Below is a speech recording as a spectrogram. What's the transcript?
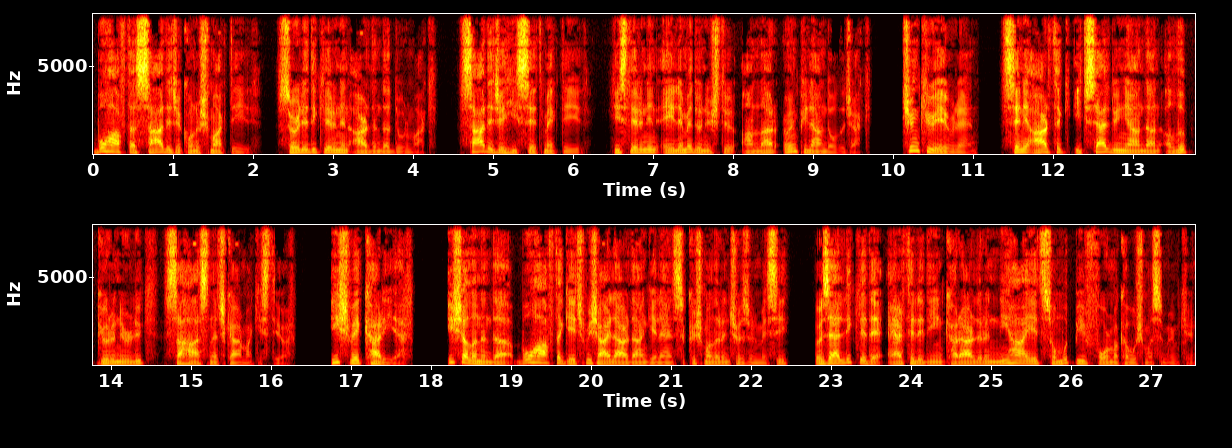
Bu hafta sadece konuşmak değil, söylediklerinin ardında durmak. Sadece hissetmek değil, hislerinin eyleme dönüştüğü anlar ön planda olacak. Çünkü evren, seni artık içsel dünyandan alıp görünürlük sahasına çıkarmak istiyor. İş ve kariyer. İş alanında bu hafta geçmiş aylardan gelen sıkışmaların çözülmesi, özellikle de ertelediğin kararların nihayet somut bir forma kavuşması mümkün.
